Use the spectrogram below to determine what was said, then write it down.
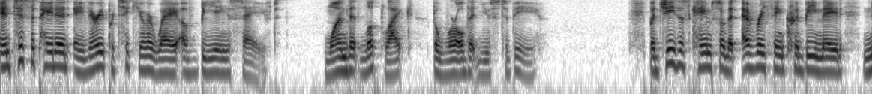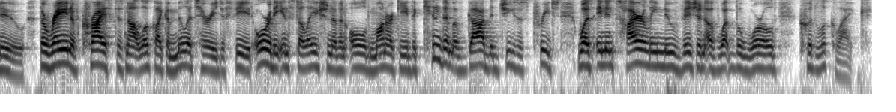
anticipated a very particular way of being saved, one that looked like the world that used to be. But Jesus came so that everything could be made new. The reign of Christ does not look like a military defeat or the installation of an old monarchy. The kingdom of God that Jesus preached was an entirely new vision of what the world could look like.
